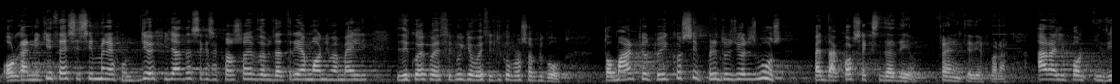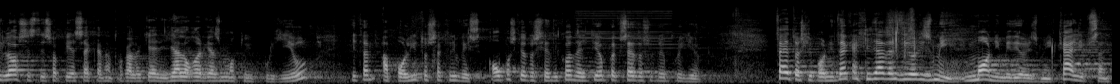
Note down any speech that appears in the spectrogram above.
Οργανική θέση σήμερα έχουν 2.673 μόνιμα μέλη ειδικού εκπαιδευτικού και βοηθητικού προσωπικού. Το Μάρτιο του 20, πριν τους διορισμούς, 562. Φαίνεται η διαφορά. Άρα λοιπόν οι δηλώσεις τις οποίες έκανα το καλοκαίρι για λογαριασμό του Υπουργείου ήταν απολύτως ακριβείς. Όπως και το σχετικό δελτίο που εξέδωσε το Υπουργείο. Φέτος λοιπόν οι 10.000 διορισμοί, οι μόνιμοι διορισμοί, κάλυψαν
